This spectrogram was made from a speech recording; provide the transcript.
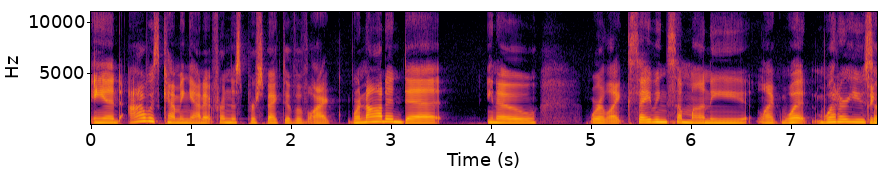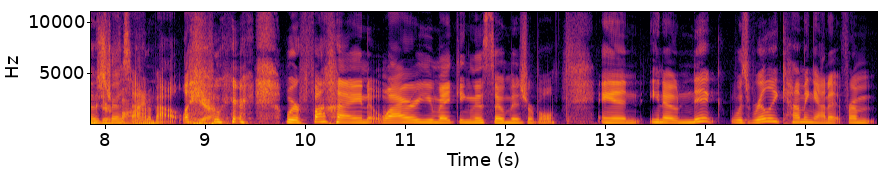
And I was coming at it from this perspective of like, we're not in debt, you know, we're like saving some money. Like, what, what are you Things so stressed out about? Like, Yeah. we're, we're fine. Why are you making this so miserable? And, you know, Nick was really coming at it from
